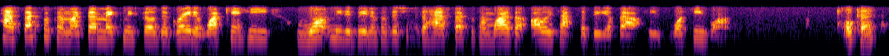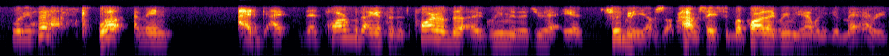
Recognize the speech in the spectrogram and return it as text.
have sex with him? Like, that makes me feel degraded. Why can't he want me to be in a position to have sex with him? Why does it always have to be about he what he wants? Okay. What do you think? Well, I mean, I, I that's part of the, I guess it's part of the agreement that you have. It should be a conversation, but part of the agreement you have when you get married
